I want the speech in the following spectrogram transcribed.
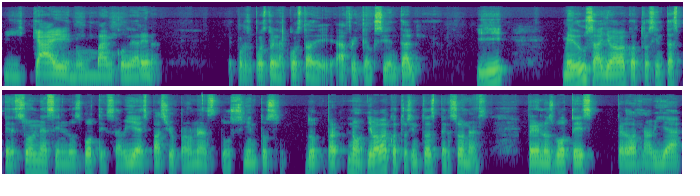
y cae en un banco de arena por supuesto en la costa de África Occidental. Y Medusa llevaba 400 personas en los botes, había espacio para unas 200, no, llevaba 400 personas, pero en los botes, perdón, había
